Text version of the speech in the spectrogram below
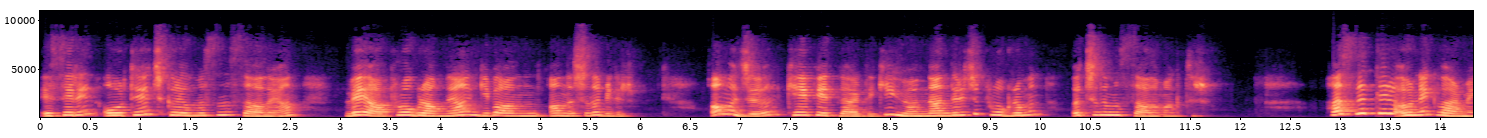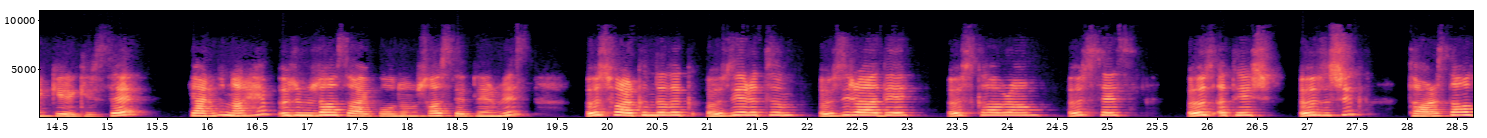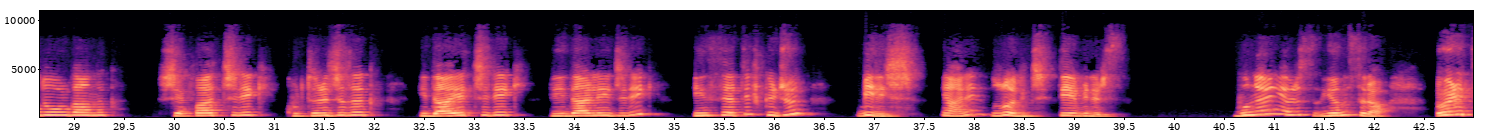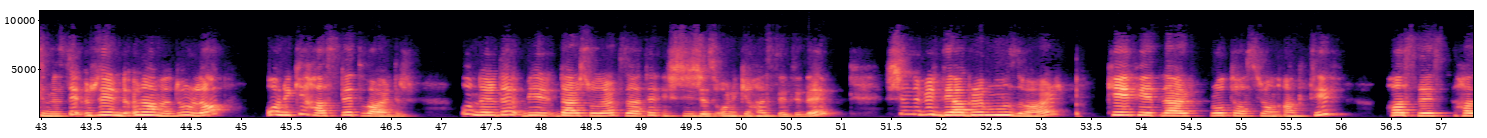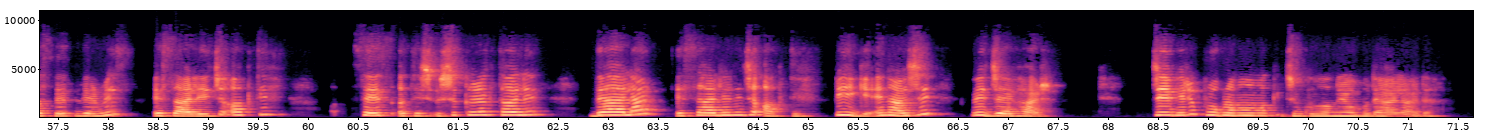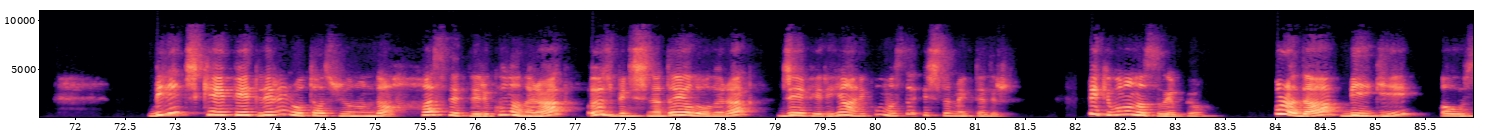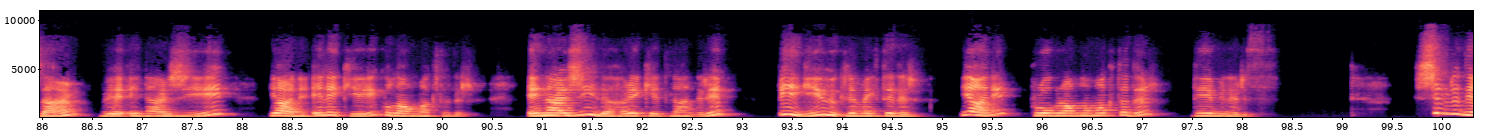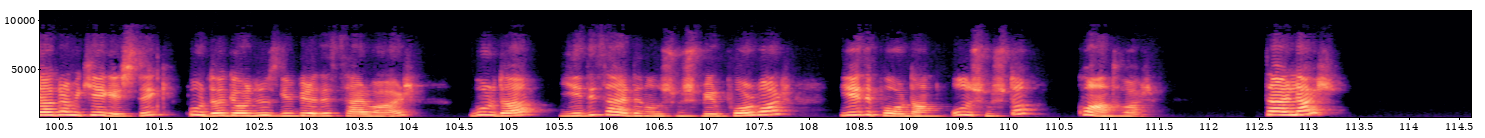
Eserin ortaya çıkarılmasını sağlayan veya programlayan gibi anlaşılabilir. Amacı keyfiyetlerdeki yönlendirici programın açılımı sağlamaktır. Hasletlere örnek vermek gerekirse, yani bunlar hep özümüzden sahip olduğumuz hasletlerimiz, öz farkındalık, öz yaratım, öz irade, öz kavram, öz ses, öz ateş, öz ışık, tanrısal doğurganlık, şefaatçilik, kurtarıcılık, hidayetçilik, liderleyicilik, inisiyatif gücü, biliş yani zodiç diyebiliriz. Bunların yanı sıra öğretimizde üzerinde önemli durulan 12 haslet vardır. Bunları da bir ders olarak zaten işleyeceğiz 12 hasleti de. Şimdi bir diyagramımız var. Keyfiyetler rotasyon aktif, haslet, hasletlerimiz eserleyici aktif, ses, ateş, ışık karakterli, değerler eserlenici aktif, bilgi, enerji ve cevher. Cevheri programlamak için kullanıyor bu değerlerde. Bilinç keyfiyetlerin rotasyonunda hasletleri kullanarak öz bilişine dayalı olarak cevheri yani kuması işlemektedir. Peki bunu nasıl yapıyor? Burada bilgi, auzerm ve enerjiyi yani elekiyeyi kullanmaktadır. Enerjiyle hareketlendirip bilgiyi yüklemektedir. Yani programlamaktadır diyebiliriz. Şimdi diyagram 2'ye geçtik. Burada gördüğünüz gibi bir adet ser var. Burada 7 serden oluşmuş bir por var. 7 pordan oluşmuş da kuant var. Serler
